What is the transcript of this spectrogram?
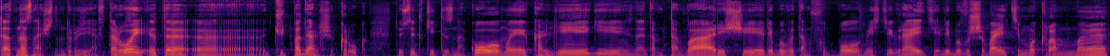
однозначно друзья. Второй — это э, чуть подальше круг. То есть это какие-то знакомые, коллеги, не знаю, там товарищи, либо вы там в футбол вместе играете, либо вышиваете макраме,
